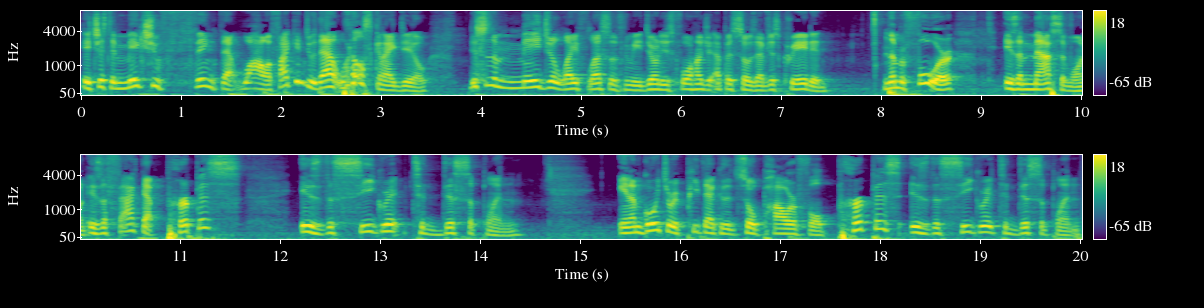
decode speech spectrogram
it's just, it makes you think that, wow, if I can do that, what else can I do? This is a major life lesson for me during these 400 episodes I've just created. Number four is a massive one, is the fact that purpose is the secret to discipline. And I'm going to repeat that because it's so powerful. Purpose is the secret to discipline.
